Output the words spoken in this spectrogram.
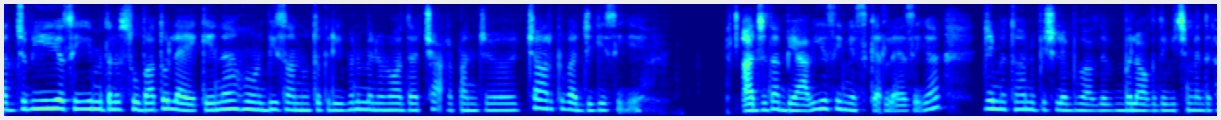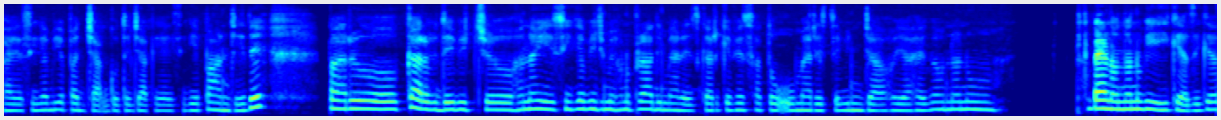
ਅੱਜ ਵੀ ਅਸੀਂ ਮਤਲਬ ਸੁਬਾਹ ਤੋਂ ਲੈ ਕੇ ਨਾ, ਹੁਣ ਵੀ ਸਾਨੂੰ ਤਕਰੀਬਨ ਮੈਨੂੰ ਲੱਗਦਾ ਚਾਰ ਪੰਜ, ਚਾਰ ਕੁ ਵੱਜ ਗਏ ਸੀਗੇ। ਅੱਜ ਦਾ ਵਿਆਹ ਵੀ ਅਸੀਂ ਮਿਸ ਕਰ ਲਿਆ ਸੀਗਾ। ਜਿਵੇਂ ਤੁਹਾਨੂੰ ਪਿਛਲੇ ਬਲੌਗ ਦੇ ਬਲੌਗ ਦੇ ਵਿੱਚ ਮੈਂ ਦਿਖਾਇਆ ਸੀਗਾ ਵੀ ਆਪਾਂ ਜਾਗੋ 'ਤੇ ਜਾ ਕੇ ਆਏ ਸੀਗੇ ਭਾਂਜੇ ਦੇ। ਪਰ ਘਰ ਦੇ ਵਿੱਚ ਹੈ ਨਾ ਇਹ ਸੀਗਾ ਵੀ ਜਿਵੇਂ ਹੁਣ ਭਰਾ ਦੀ ਮੈਰਿਜ ਕਰਕੇ ਫਿਰ ਸਾਤੋਂ ਉਹ ਮੈਰਿਜ 'ਤੇ ਵੀ ਨਹੀਂ ਜਾ ਹੋਇਆ ਹੈਗਾ। ਉਹਨਾਂ ਨੂੰ, ਭੈਣ ਉਹਨਾਂ ਨੂੰ ਵੀ ਇਹੀ ਕਿਹਾ ਸੀਗਾ,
